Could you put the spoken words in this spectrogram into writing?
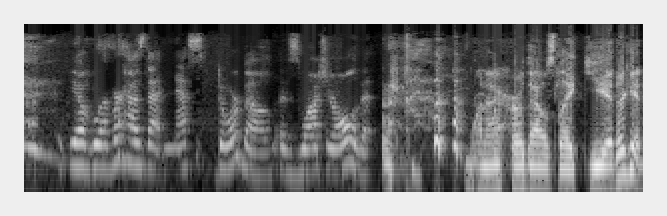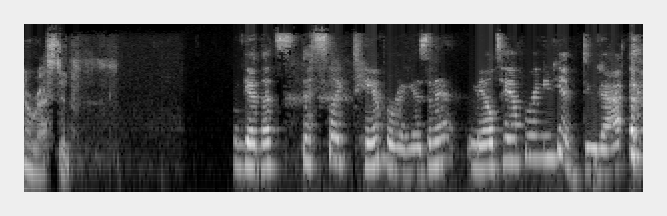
yeah, whoever has that Nest doorbell is watching all of it. when I heard that, I was like, "Yeah, they're getting arrested." Yeah, that's that's like tampering, isn't it? Mail tampering. You can't do that.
